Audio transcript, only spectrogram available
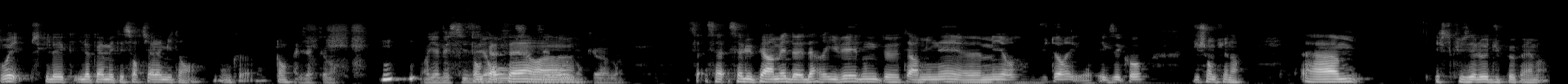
Oui, parce qu'il a, il a quand même été sorti à la mi-temps. Hein. Donc, euh, Exactement. il y avait 6-0, faire, euh, donc euh, bon. ça, ça, ça, lui permet d'arriver, donc de terminer euh, meilleur buteur ex du championnat. Euh, Excusez-le du peu quand même. Hein.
